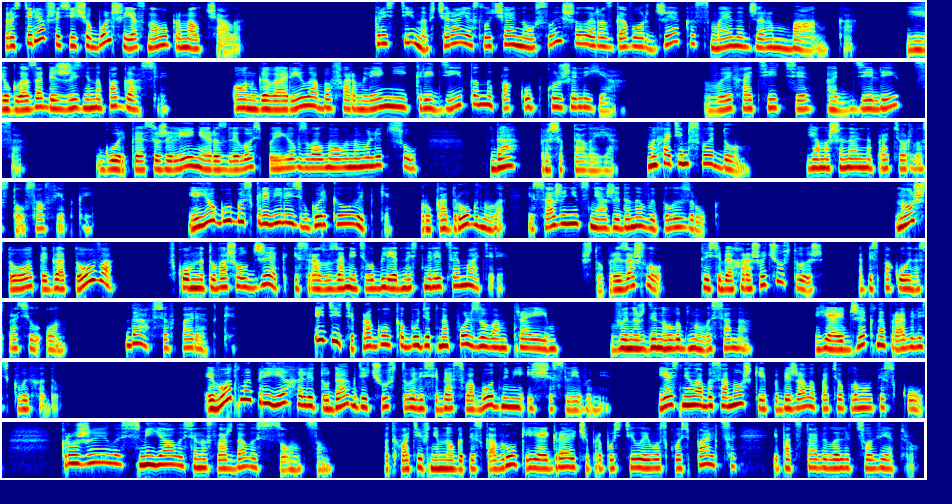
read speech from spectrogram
Растерявшись еще больше, я снова промолчала. «Кристина, вчера я случайно услышала разговор Джека с менеджером банка. Ее глаза безжизненно погасли. Он говорил об оформлении кредита на покупку жилья. Вы хотите отделиться?» Горькое сожаление разлилось по ее взволнованному лицу. «Да», — прошептала я, — «мы хотим свой дом». Я машинально протерла стол салфеткой. Ее губы скривились в горькой улыбке. Рука дрогнула, и саженец неожиданно выпал из рук. «Ну что, ты готова?» В комнату вошел Джек и сразу заметил бледность на лице матери. «Что произошло? Ты себя хорошо чувствуешь?» — обеспокоенно спросил он. «Да, все в порядке». «Идите, прогулка будет на пользу вам троим», — вынужденно улыбнулась она. Я и Джек направились к выходу. И вот мы приехали туда, где чувствовали себя свободными и счастливыми. Я сняла босоножки и побежала по теплому песку. Кружилась, смеялась и наслаждалась солнцем. Подхватив немного песка в руки, я играючи пропустила его сквозь пальцы и подставила лицо ветру.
